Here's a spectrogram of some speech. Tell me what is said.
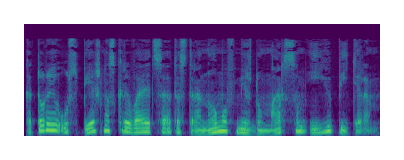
которая успешно скрывается от астрономов между Марсом и Юпитером.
